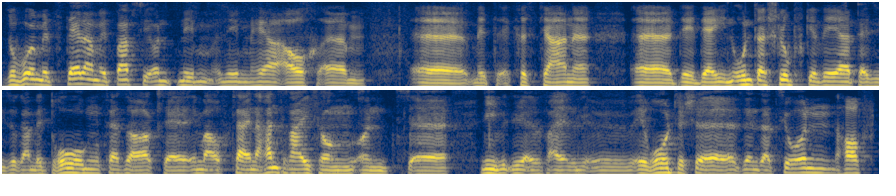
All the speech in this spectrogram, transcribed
sowohl mit Stella, mit Babsi und neben, nebenher auch ähm, äh, mit Christiane äh, der, der ihnen Unterschlupf gewährt, der sie sogar mit Drogen versorgt, der immer auf kleine Handreichungen und äh, liebe, äh, erotische Sensationen hofft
